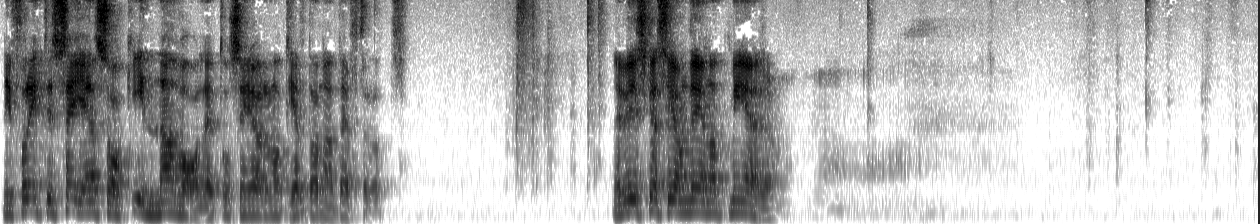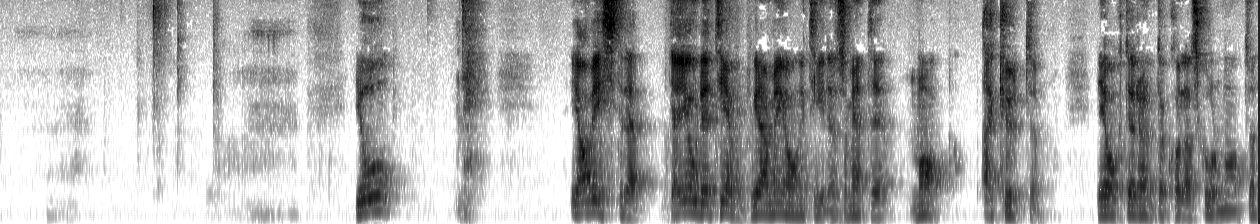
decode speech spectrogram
Ni får inte säga en sak innan valet och sen göra något helt annat efteråt. Men vi ska se om det är något mer. Jo, jag visste det. Jag gjorde ett tv-program en gång i tiden som hette Matakuten. Jag åkte runt och kollade skolmaten.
